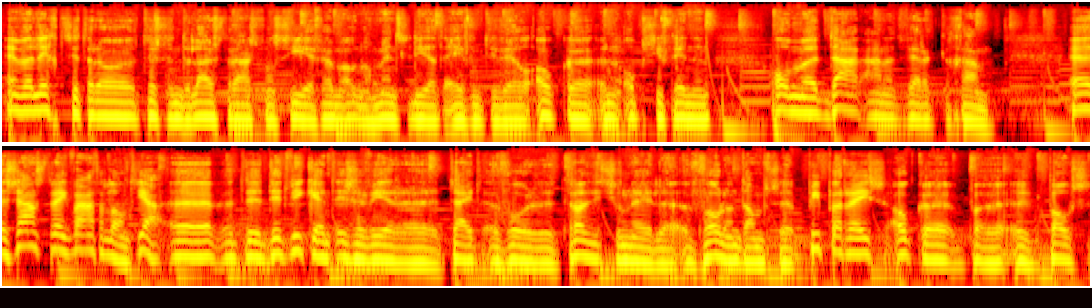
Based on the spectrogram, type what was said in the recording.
En wellicht zitten er tussen de luisteraars van CFM ook nog mensen... die dat eventueel ook uh, een optie vinden om daar aan het werk te gaan. Zaanstreek Waterland, ja, dit weekend is er weer tijd voor de traditionele Volendamse pieperrace. Ook post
